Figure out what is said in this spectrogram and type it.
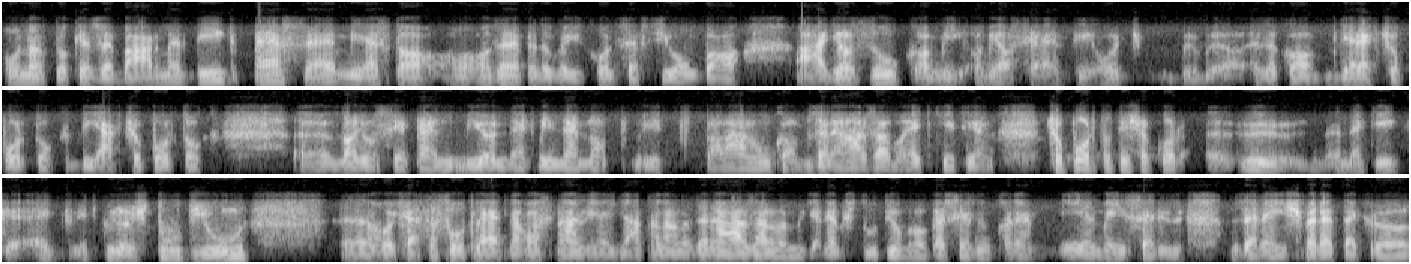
onnantól kezdve bármeddig. Persze mi ezt a, a, a zenepedagógiai koncepciónkba ágyazzuk, ami, ami azt jelenti, hogy ezek a gyerekcsoportok, diákcsoportok nagyon szépen jönnek, minden nap itt találunk a zeneházában egy-két ilyen csoportot, és akkor ő nekik egy, egy külön stúdium, hogyha ezt a szót lehetne használni egyáltalán a zeneházánál, mert ugye nem stúdiumról beszélünk, hanem élményszerű zeneismeretekről,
